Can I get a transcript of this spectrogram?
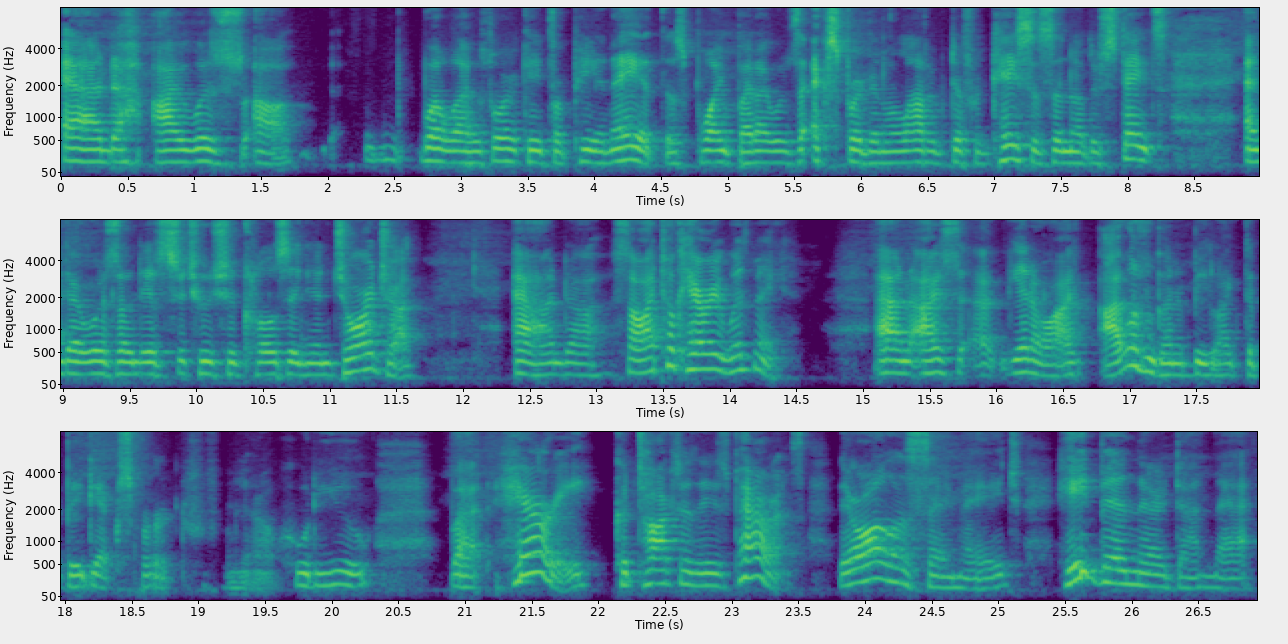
And I was, uh, well, I was working for P&A at this point, but I was expert in a lot of different cases in other states. And there was an institution closing in Georgia. And uh, so I took Harry with me. And I, uh, you know, I, I wasn't going to be like the big expert, you know, who do you? But Harry could talk to these parents. They're all the same age. He'd been there, done that.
